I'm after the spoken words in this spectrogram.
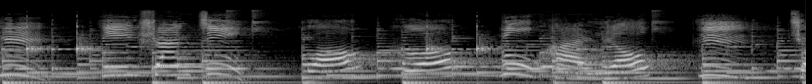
日依山尽，黄河入海流。欲穷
